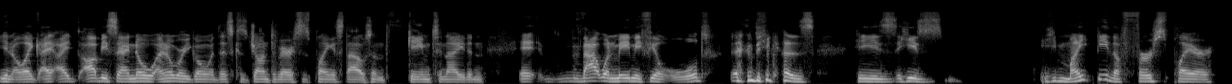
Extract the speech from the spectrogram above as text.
you know, like I, I obviously I know I know where you're going with this because John Tavares is playing his thousandth game tonight, and it, that one made me feel old because he's he's he might be the first player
